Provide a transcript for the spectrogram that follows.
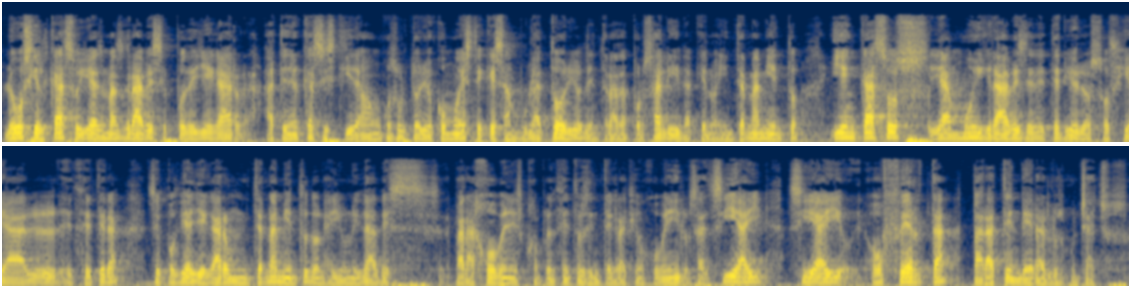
Luego, si el caso ya es más grave, se puede llegar a tener que asistir a un consultorio como este, que es ambulatorio, de entrada por salida, que no hay internamiento, y en casos ya muy graves de deterioro social, etcétera, se podría llegar a un internamiento donde hay unidades para jóvenes, por ejemplo, en centros de integración juvenil, o sea, sí hay, hay oferta para atender a los muchachos.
